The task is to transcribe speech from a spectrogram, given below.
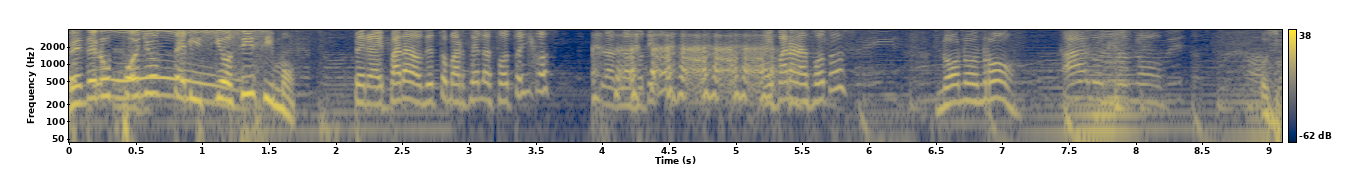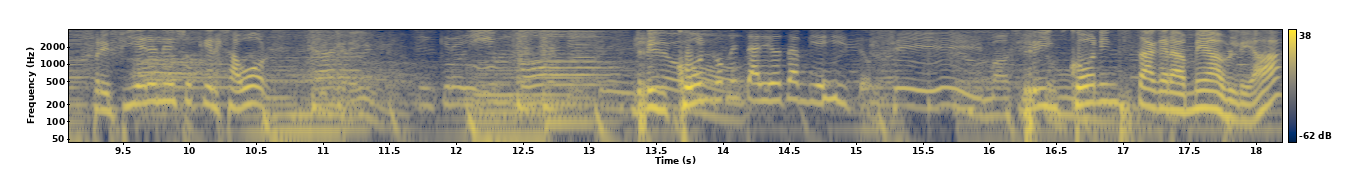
Venden un pollo deliciosísimo. Pero hay para dónde tomarse las fotos, hijos. ¿Las, las? ¿Hay para las fotos? No, no, no. Ah, no, no, no. O sea, prefieren eso que el sabor. Increíble. Un Rincón, comentario tan viejito. Sí, Maxito. rincón instagrameable, ¿ah?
